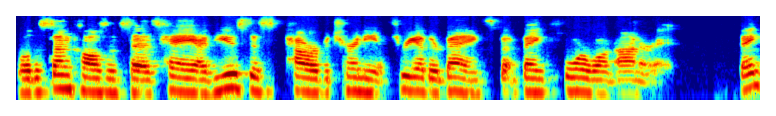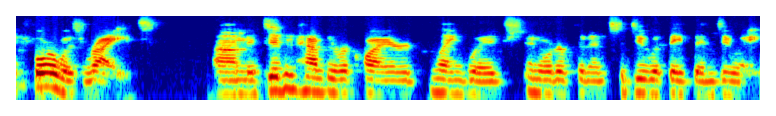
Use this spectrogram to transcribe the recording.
well, the son calls and says, Hey, I've used this power of attorney at three other banks, but bank four won't honor it. Bank four was right. Um, it didn't have the required language in order for them to do what they've been doing.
